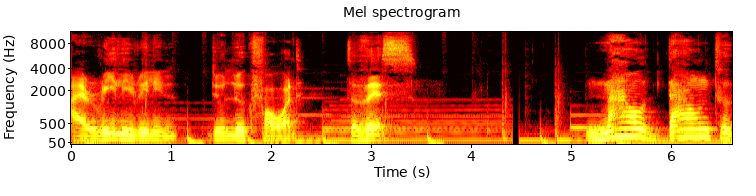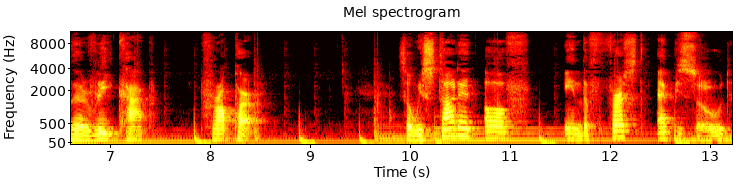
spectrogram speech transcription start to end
I really, really do look forward to this. Now, down to the recap proper. So, we started off in the first episode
